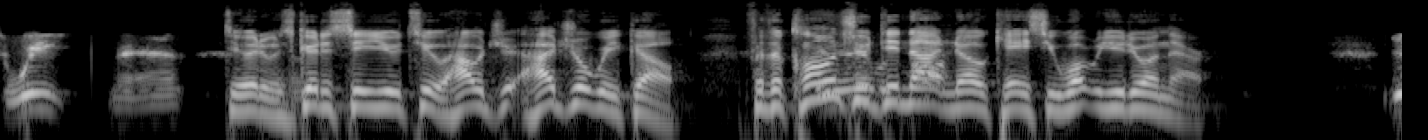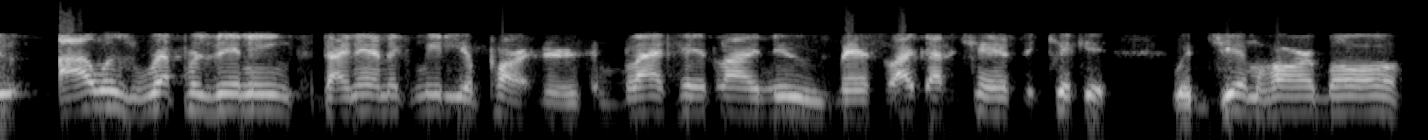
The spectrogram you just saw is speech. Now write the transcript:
sweet, man. Dude, it was good to see you too. How would you, how'd your week go? For the clones who did not know, Casey, what were you doing there? Dude, I was representing Dynamic Media Partners and Black Headline News, man. So I got a chance to kick it with Jim Harbaugh,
